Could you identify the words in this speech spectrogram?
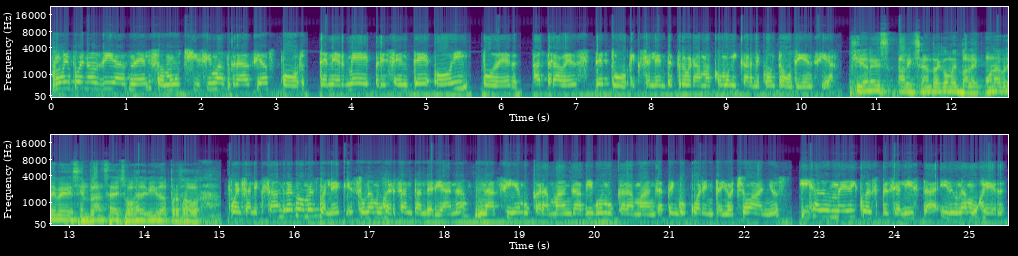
Muy buenos días, Nelson. Muchísimas gracias por tenerme presente hoy, poder a través de tu excelente programa comunicarme con tu audiencia. ¿Quién es Alexandra Gómez Balek? Una breve semblanza de su hoja de vida, por favor. Pues Alexandra Gómez Balek es una mujer santanderiana. Nací en Bucaramanga, vivo en Bucaramanga, tengo 48 años, hija de un médico especialista y de una mujer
